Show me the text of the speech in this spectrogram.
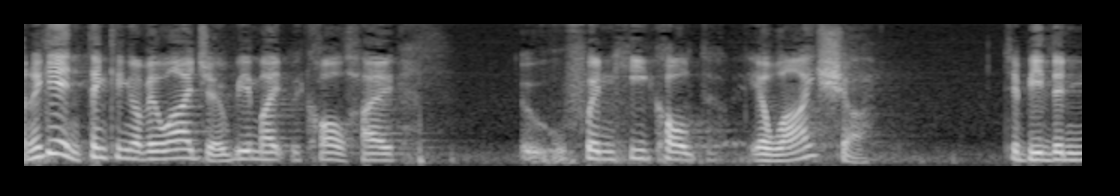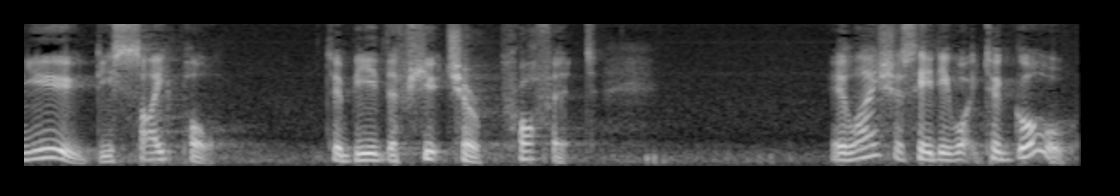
And again, thinking of Elijah, we might recall how when he called Elisha to be the new disciple to be the future prophet. Elisha said he wanted to go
